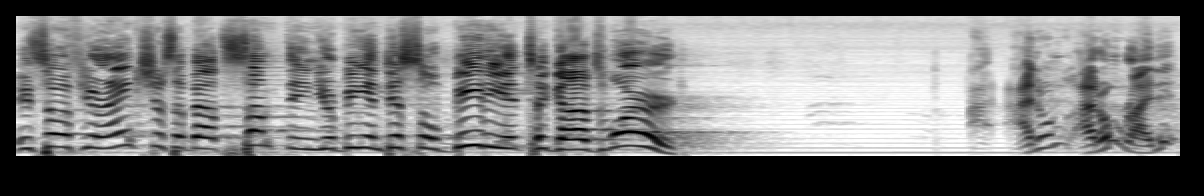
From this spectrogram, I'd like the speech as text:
And so if you're anxious about something, you're being disobedient to God's word. I, I don't, I don't write it.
